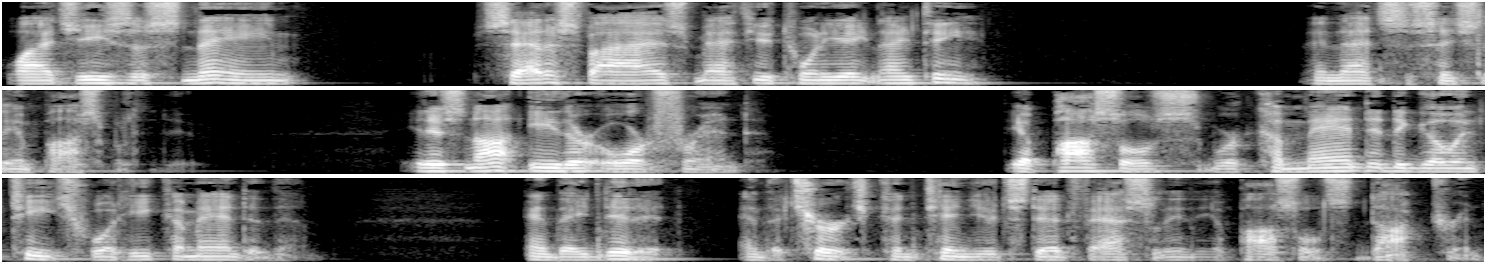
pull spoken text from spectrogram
why Jesus' name satisfies Matthew 28 19. And that's essentially impossible to do. It is not either or, friend. The apostles were commanded to go and teach what he commanded them. And they did it. And the church continued steadfastly in the apostles' doctrine.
